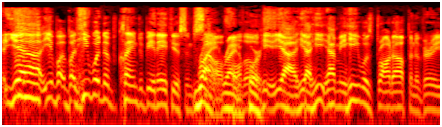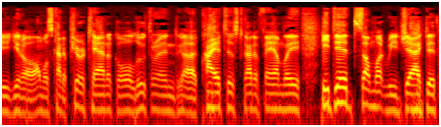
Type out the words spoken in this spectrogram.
Yeah, but but he wouldn't have claimed to be an atheist himself. Right, right, of course. He, yeah, yeah. He, I mean, he was brought up in a very, you know, almost kind of puritanical Lutheran uh, pietist kind of family. He did somewhat reject it.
